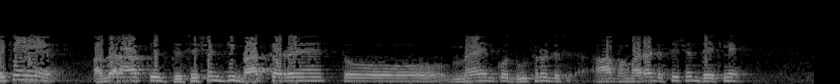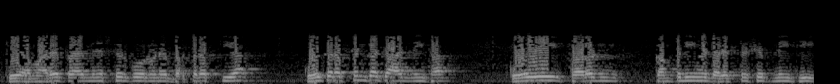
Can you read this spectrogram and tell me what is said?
دیکھیں اگر آپ اس ڈسیشن کی بات کر رہے ہیں تو میں ان کو دوسروں آپ ہمارا ڈسیشن دیکھ لیں کہ ہمارے پرائم منسٹر کو انہوں نے برطرف کیا۔ کوئی کرپشن کا چارج نہیں تھا کوئی فورن کمپنی میں ڈائریکٹرشپ نہیں تھی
